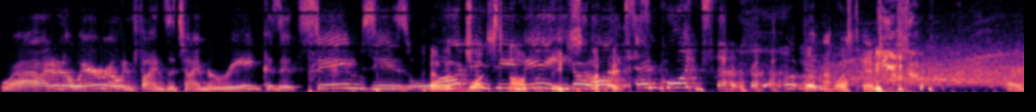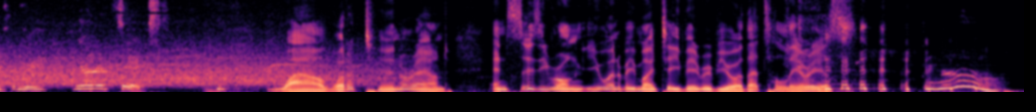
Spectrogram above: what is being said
Wow, I don't know where Rowan finds the time to read because it seems he's watching watched half of TV. He these got all shows. 10 points that round. I haven't watched any of them. Sorry, Susie. You're at six. Wow, what a turnaround. And Susie Wrong, you want to be my TV reviewer. That's hilarious. no.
